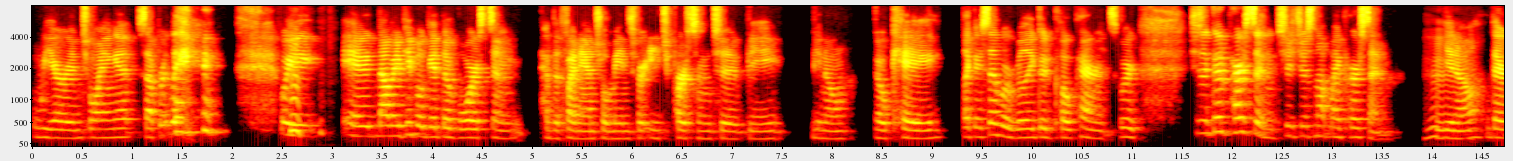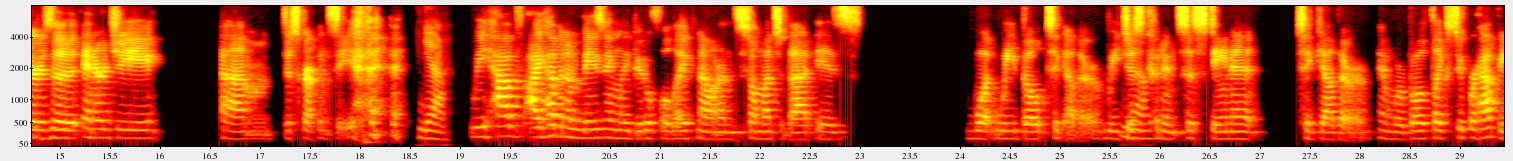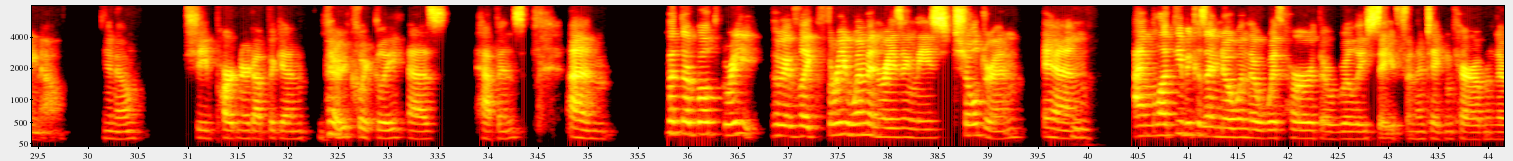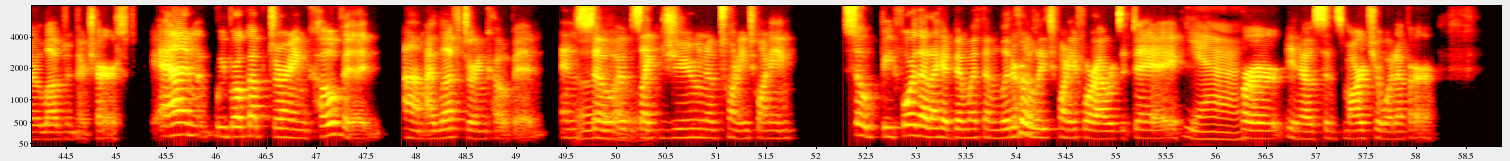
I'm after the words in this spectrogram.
we are enjoying it separately. we and not many people get divorced and have the financial means for each person to be, you know, okay. Like I said, we're really good co-parents. We're she's a good person. She's just not my person. Hmm. You know, there's a energy um discrepancy. Yeah. we have i have an amazingly beautiful life now and so much of that is what we built together we just Yeah. couldn't sustain it together and we're both like super happy now you know she partnered up again very quickly as happens um but they're both great so we have like three women raising these children and Mm. I'm lucky because i know when they're with her they're really safe and they're taken care of and they're loved and they're cherished and we broke up during covid um, I left during COVID. And so it was Oh. like June of 2020. So before that, I had been with him literally 24 hours a day Yeah. for, you know, since March or whatever.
